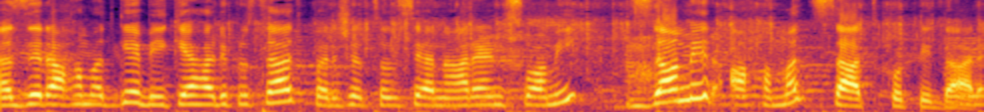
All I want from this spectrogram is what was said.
ನಜೀರ್ ಅಹಮದ್ಗೆ ಬಿಕೆ ಹರಿಪ್ರಸಾದ್, ಪರಿಷತ್ ಸದಸ್ಯ ನಾರಾಯಣ ಸ್ವಾಮಿ ಜಮೀರ್ ಅಹಮದ್ ಸಾಥ್ ಕೊಟ್ಟಿದ್ದಾರೆ.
